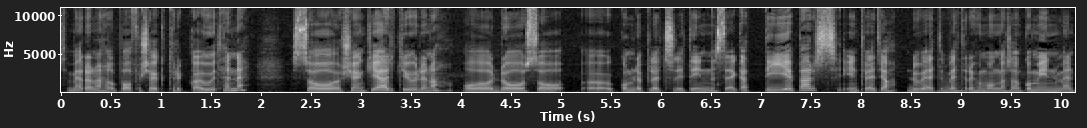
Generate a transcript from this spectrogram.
som jag redan höll på att försöka trycka ut henne så sjönk hjärtljuden och då så eh, kom det plötsligt in säkert tio pers, inte vet jag, du vet bättre hur många som kom in men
